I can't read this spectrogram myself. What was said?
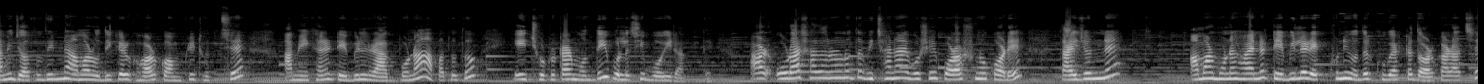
আমি যতদিন না আমার ওদিকের ঘর কমপ্লিট হচ্ছে, আমি এখানে টেবিল রাখব না, আপাতত এই ছোটোটার মধ্যেই বলেছি বই রাখতে। আর ওরা সাধারণত বিছানায় বসেই পড়াশুনো করে, তাই জন্যে আমার মনে হয় না টেবিলের এক্ষুনি ওদের খুব একটা দরকার আছে,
